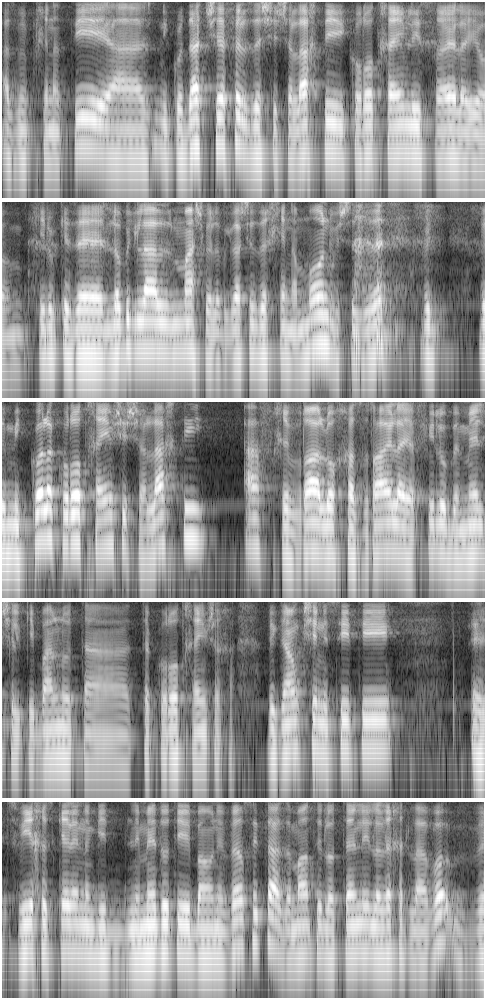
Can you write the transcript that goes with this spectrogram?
אז מבחינתי הנקודת שפל זה ששלחתי קורות חיים לישראל היום, כאילו כי זה לא בגלל משהו, אלא בגלל שזה חינמון ושזה, ו... ומכל הקורות חיים ששלחתי, אף חברה לא חזרה אליי אפילו במייל של קיבלנו את הקורות חיים שלך. וגם כשניסיתי, אה, צבי יחזקאלי נגיד לימד אותי באוניברסיטה, אז אמרתי לו תן לי ללכת לעבוד, ו...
